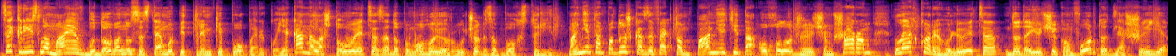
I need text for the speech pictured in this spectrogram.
Це крісло має вбудовану систему підтримки попереку, яка налаштовується за допомогою ручок з обох сторін. Магнітна подушка з ефектом пам'яті та охолоджуючим шаром легко регулюється, додаючи комфорту для шиї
